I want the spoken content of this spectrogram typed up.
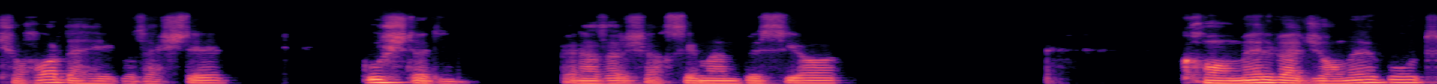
چهار دهه گذشته گوش دادیم. به نظر شخصی من بسیار کامل و جامع بود.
